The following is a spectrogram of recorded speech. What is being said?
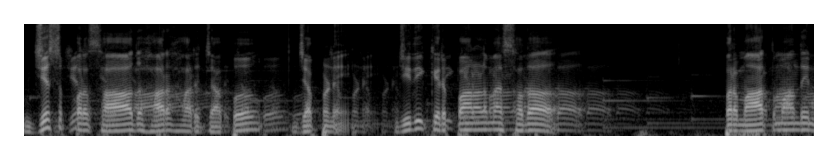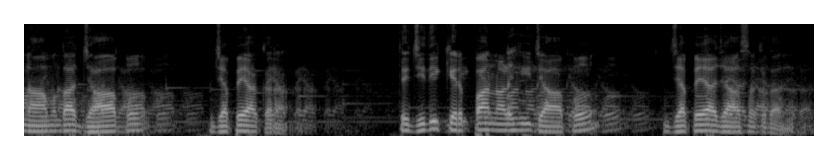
ਜਿਸ ਪ੍ਰਸਾਦ ਹਰ ਹਰ ਜਪ ਜਪਣੇ, ਜਿਹਦੀ ਕਿਰਪਾ ਨਾਲ ਮੈਂ ਸਦਾ ਪਰਮਾਤਮਾ ਦੇ ਨਾਮ ਦਾ ਜਾਪ ਜਪਿਆ ਕਰਾਂ ਤੇ ਜਿਹਦੀ ਕਿਰਪਾ ਨਾਲ ਹੀ ਜਾਪ ਜਪਿਆ ਜਾ ਸਕਦਾ ਹੈ।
